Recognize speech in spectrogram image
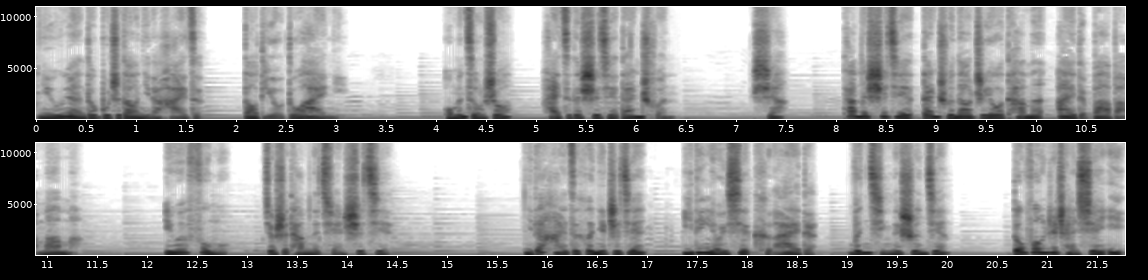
你永远都不知道你的孩子到底有多爱你。我们总说孩子的世界单纯。是啊，他们的世界单纯到只有他们爱的爸爸妈妈，因为父母就是他们的全世界。你的孩子和你之间一定有一些可爱的、温情的瞬间。东风日产轩逸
